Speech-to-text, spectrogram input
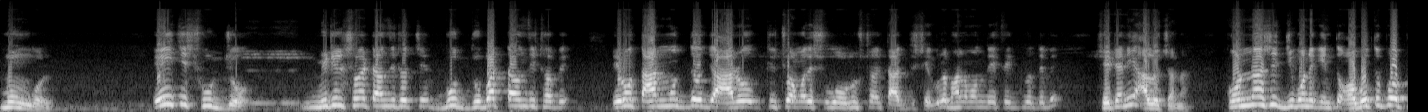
মঙ্গল। এই যে সূর্য মিডিল সময় ট্রানজিট হচ্ছে, বুধ দুবার ট্রানজিট হবে, এবং তার মধ্যেও যে আরও কিছু আমাদের শুভ অনুষ্ঠান তার যে সেগুলো ভালো মন্দ এফেক্টগুলো দেবে, সেটা নিয়ে আলোচনা। কন্যা রাশির জীবনে কিন্তু অভূতপূর্ব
